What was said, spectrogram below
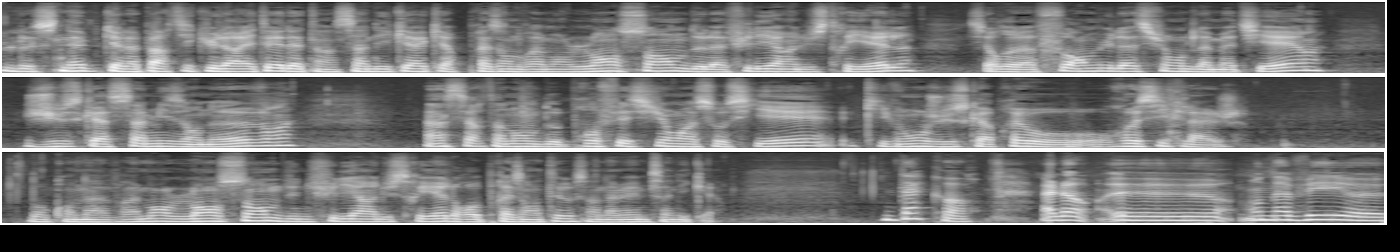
Le SNEP qui a la particularité d'être un syndicat qui représente vraiment l'ensemble de la filière industrielle, sur de la formulation de la matière, jusqu'à sa mise en œuvre, un certain nombre de professions associées qui vont jusqu'après au recyclage. Donc on a vraiment l'ensemble d'une filière industrielle représentée au sein d'un même syndicat. D'accord. Alors, euh, on avait euh,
